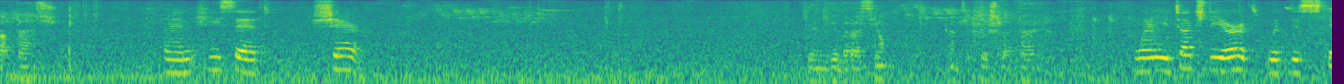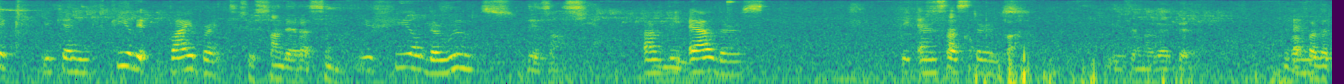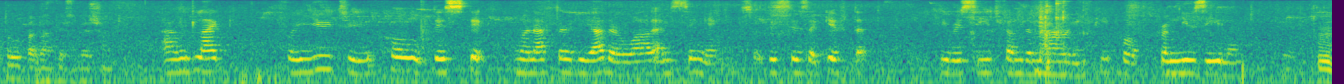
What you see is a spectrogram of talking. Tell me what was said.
M'a. And he said, share. Il y a une vibration quand tu touches la terre. When you touch the earth with this stick, you can feel it vibrate. Tu sens les racines You feel the roots of the mm. elders, the Ça qu'on peut ancestors. pas. Et j'aimerais que. Il va And- faire le tour pendant que je vais chanter. I would like for you to hold this stick one after the other while I'm singing. So this is a gift that he received from the Maori people from New Zealand. Hmm.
